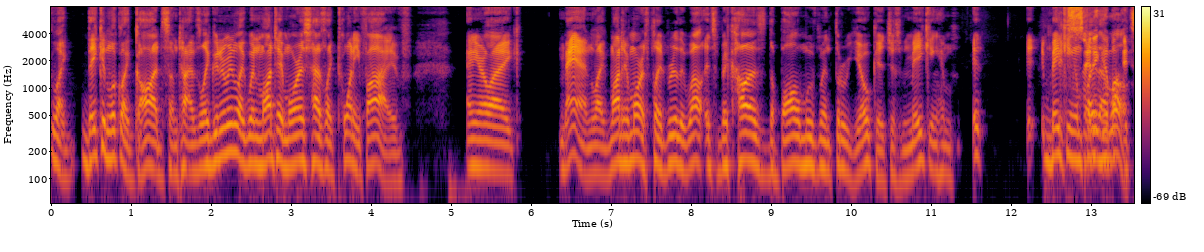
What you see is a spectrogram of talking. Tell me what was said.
like they can look like gods sometimes. Like you know what I mean? Like when Monte Morris has like 25 and you're like, man, like Monte Morris played really well. It's because the ball movement through Jokic is making him it, it making It's him play setting that him well. up. It's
